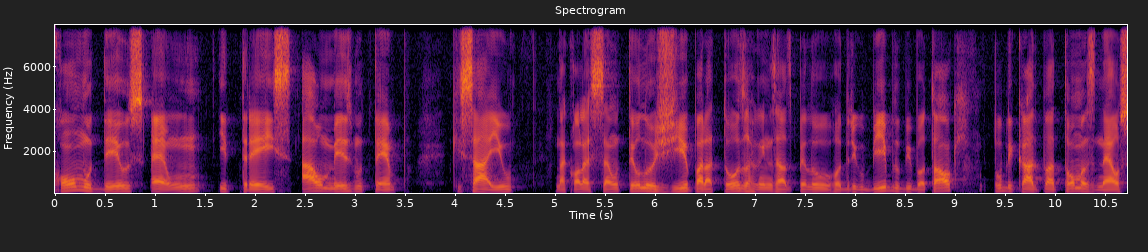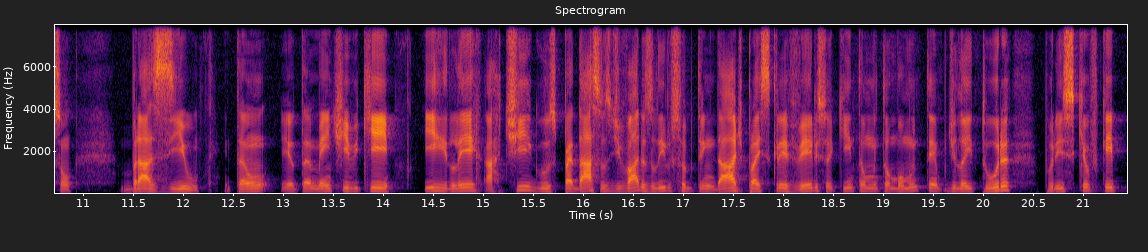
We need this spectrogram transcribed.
Como Deus é um e três ao mesmo tempo, que saiu na coleção Teologia para Todos, organizado pelo Rodrigo Bibo, do Bibotalk, publicado pela Thomas Nelson Brasil. Então, eu também tive que ir ler artigos, pedaços de vários livros sobre Trindade para escrever isso aqui, então me tomou muito tempo de leitura, por isso que eu fiquei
